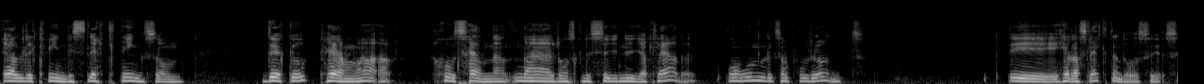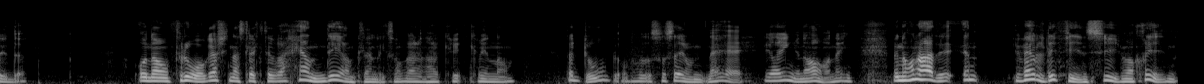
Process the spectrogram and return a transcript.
äldre kvinnlig släkting som dök upp hemma hos henne när de skulle sy nya kläder. Och hon liksom for runt i hela släkten då och sydde. Och när hon frågar sina släkter vad hände egentligen liksom med den här kvinnan? När dog hon. Och så säger hon nej, jag har ingen aning. Men hon hade en väldigt fin symaskin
